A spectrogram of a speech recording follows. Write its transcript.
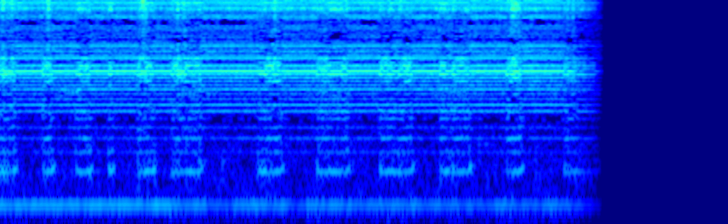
Mm-hmm.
